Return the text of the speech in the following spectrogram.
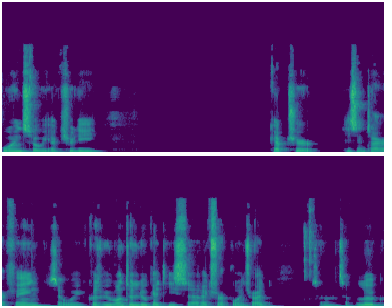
points so we actually capture this entire thing. So we, because we want to look at these uh, extra points, right? So let's have a look.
